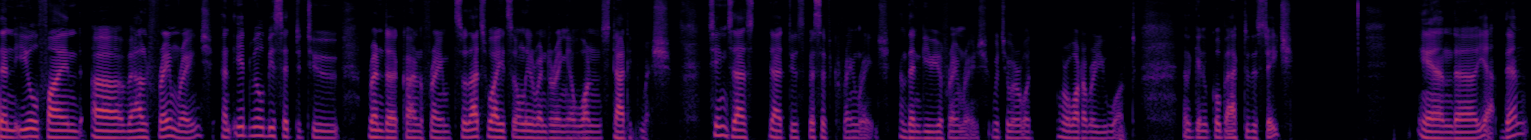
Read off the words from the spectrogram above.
then you'll find a val frame range and it will be set to, to render current frame. So that's why it's only rendering a one static mesh. Change that, that to specific frame range and then give your frame range whichever what or whatever you want. And again go back to the stage. And uh, yeah then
